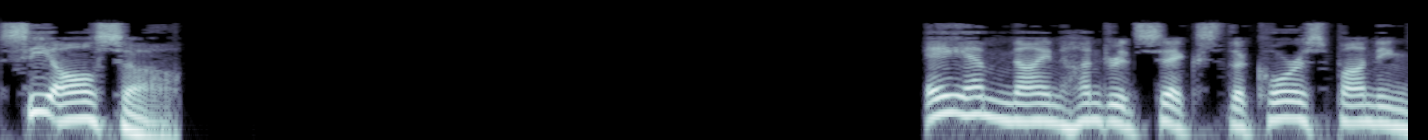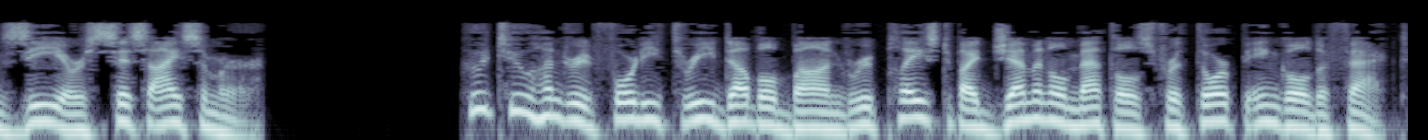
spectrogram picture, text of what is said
See also. AM906 the corresponding Z or cis isomer. Hu 243 double bond replaced by geminal methyls for Thorpe-Ingold effect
